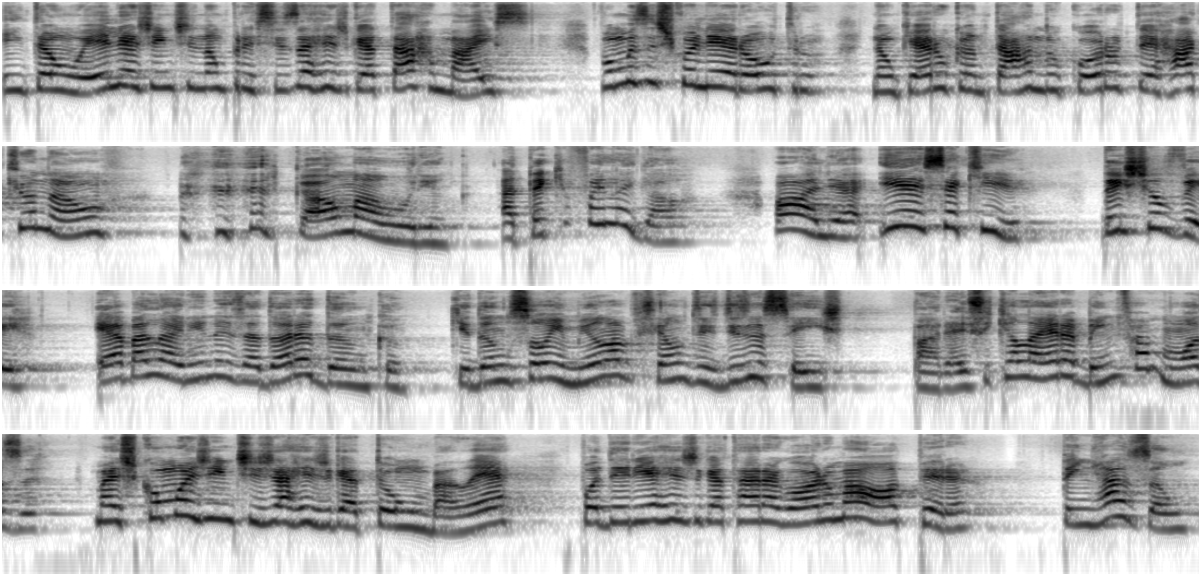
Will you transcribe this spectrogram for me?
Então ele a gente não precisa resgatar mais. Vamos escolher outro. Não quero cantar no coro terráqueo, não. Calma, Urian. Até que foi legal. Olha, e esse aqui? Deixa eu ver. É a bailarina Isadora Duncan, que dançou em 1916. Parece que ela era bem famosa. Mas como a gente já resgatou um balé, poderia resgatar agora uma ópera. Tem razão.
